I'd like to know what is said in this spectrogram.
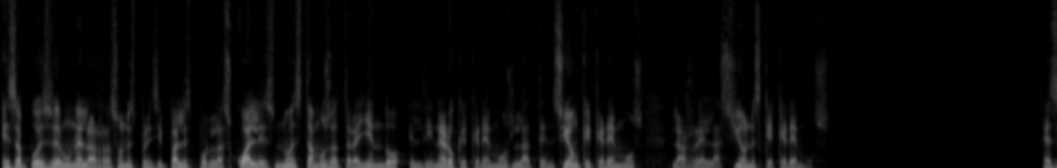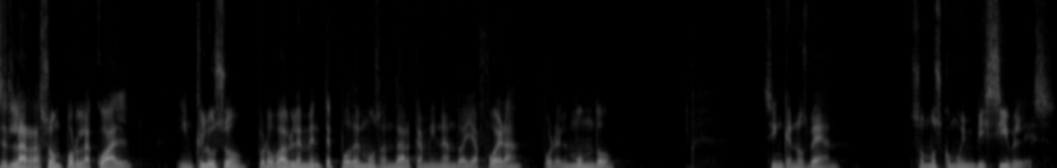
esa puede ser una de las razones principales por las cuales no estamos atrayendo el dinero que queremos, la atención que queremos, las relaciones que queremos. Esa es la razón por la cual incluso probablemente podemos andar caminando allá afuera por el mundo sin que nos vean. Somos como invisibles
